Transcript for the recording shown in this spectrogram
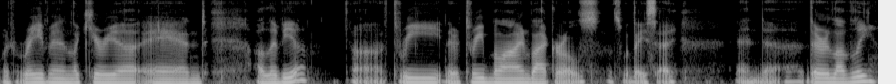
with Raven, Lacuria, and Olivia. Uh, three, they're three blind black girls. That's what they say and uh, they're lovely.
